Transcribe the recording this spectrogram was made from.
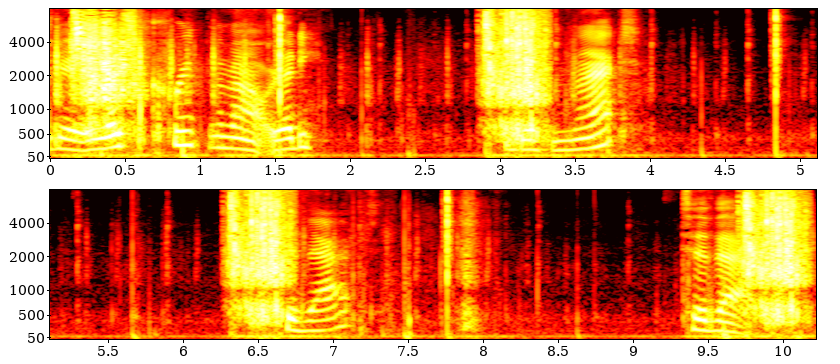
Okay, let's creep them out. Ready? Go from that to that to that.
